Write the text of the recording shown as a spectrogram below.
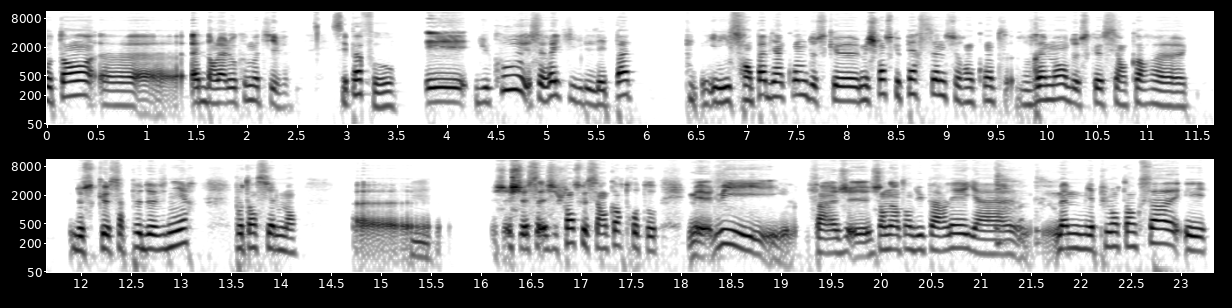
autant euh, être dans la locomotive. C'est pas faux. Et du coup, c'est vrai qu'il n'est pas, il se rend pas bien compte de ce que, mais je pense que personne se rend compte vraiment de ce que c'est encore, euh, de ce que ça peut devenir potentiellement. Euh, hmm. Je, je, pense que c'est encore trop tôt. Mais lui, enfin, j'en ai entendu parler il y a même il y a plus longtemps que ça, et,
